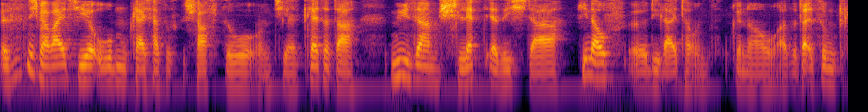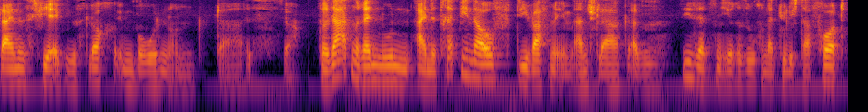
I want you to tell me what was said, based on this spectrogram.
es ist nicht mehr weit hier oben, gleich hast du es geschafft so und hier klettert da mühsam, schleppt er sich da hinauf äh, die Leiter und genau, also da ist so ein kleines viereckiges Loch im Boden und da ist, ja. Soldaten rennen nun eine Treppe hinauf, die Waffen im Anschlag, also sie setzen ihre Suche natürlich da fort.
